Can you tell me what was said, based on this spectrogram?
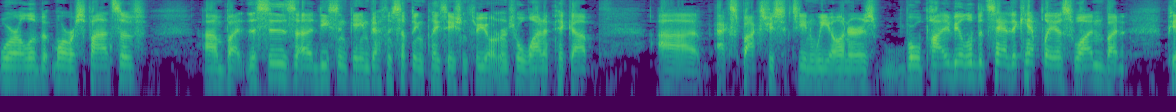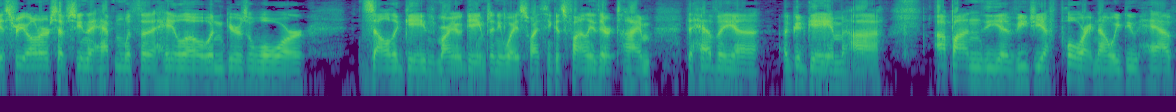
were a little bit more responsive. Um, but this is a decent game, definitely something PlayStation 3 owners will want to pick up. Uh, Xbox 360 and Wii owners will probably be a little bit sad they can't play this one, but PS3 owners have seen that happen with the Halo and Gears of War, Zelda games, Mario games anyway. So I think it's finally their time to have a uh, a good game. Uh, up on the uh, VGF poll right now, we do have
